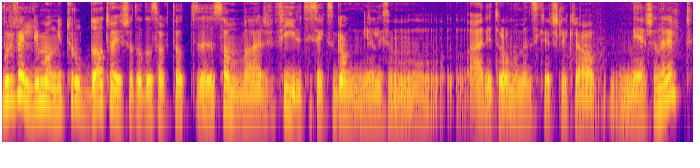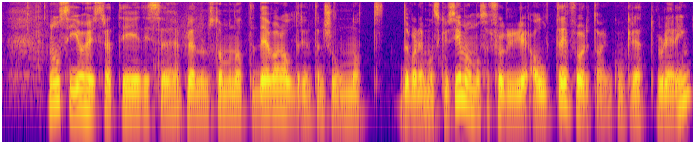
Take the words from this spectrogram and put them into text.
Hvor veldig mange trodde at Høyesterett hadde sagt at eh, samvær fire til seks ganger liksom er i tråd med menneskerettslige krav mer generelt. Nå sier jo Høyesterett i disse plenumsdommene at det var aldri intensjonen at det var det man skulle si. Man må selvfølgelig alltid foreta en konkret vurdering.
